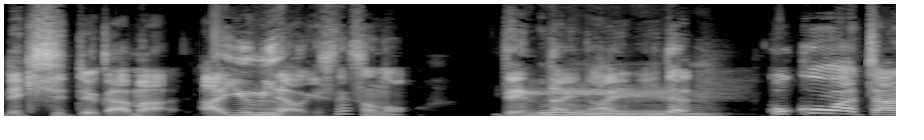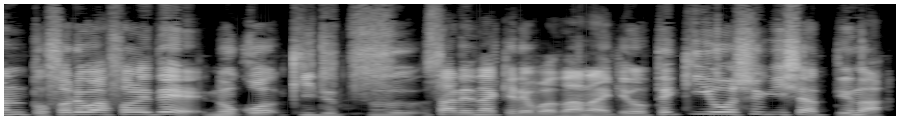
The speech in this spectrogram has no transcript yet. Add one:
歴史っていうか、まあ、歩みなわけですね。その全体の歩み。だからここはちゃんとそれはそれで残、記述されなければならないけど、適用主義者っていうのは、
